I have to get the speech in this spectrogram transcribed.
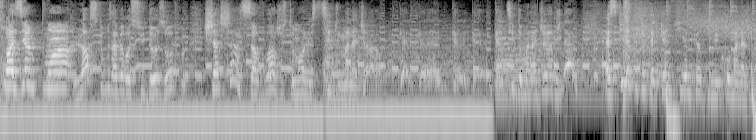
Troisième point, lorsque vous avez reçu deux offres, cherchez à savoir justement le style du manager. Quel, type de manager il est? Est-ce qu'il est plutôt quelqu'un qui aime faire du micromanagement?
